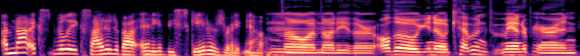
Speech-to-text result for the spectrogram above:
I'm not ex- really excited about any of these skaters right now. No, I'm not either. Although, you know, Kevin van der Perren,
